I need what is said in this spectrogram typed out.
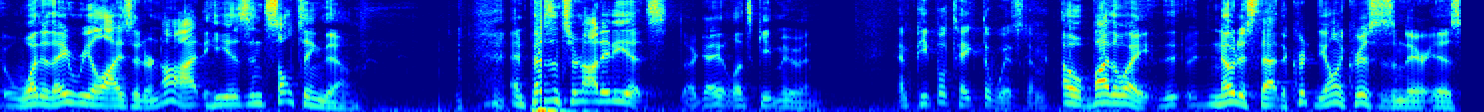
whether they realize it or not, he is insulting them. and peasants are not idiots. Okay, let's keep moving. And people take the wisdom. Oh, by the way, th- notice that the, the only criticism there is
